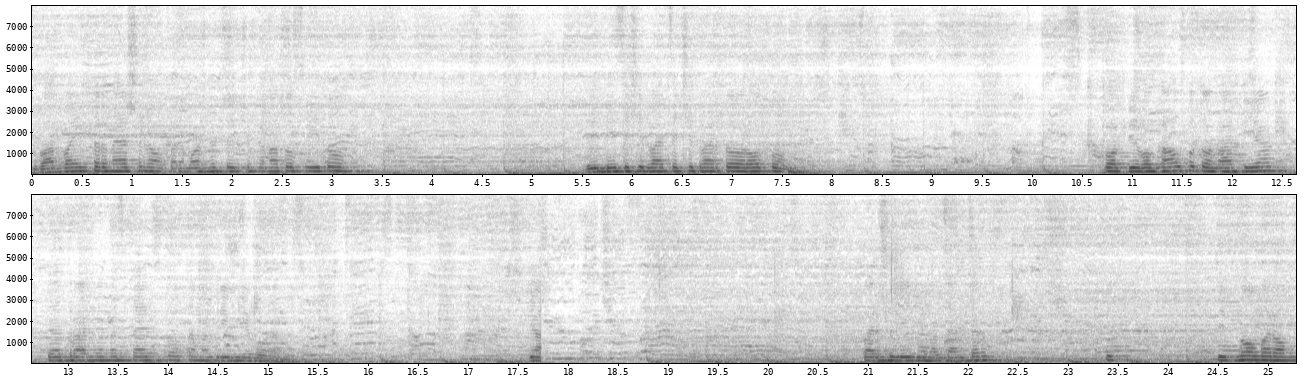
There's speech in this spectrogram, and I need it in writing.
2 International, переможницею чемпіонату світу 2024 року. Хобі вокал, фотографія, театральне мистецтво та горами. Дя- Першу лінію на центр. Під, під номером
